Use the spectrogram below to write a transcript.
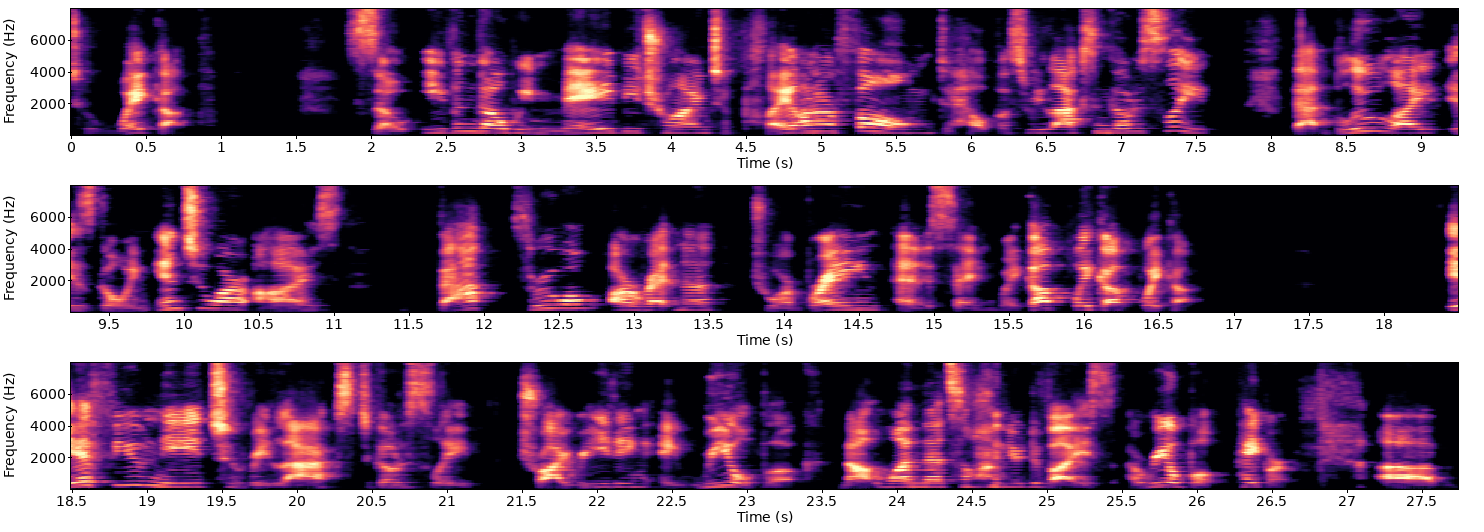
to wake up. So even though we may be trying to play on our phone to help us relax and go to sleep, that blue light is going into our eyes, back through our retina to our brain, and is saying, Wake up, wake up, wake up. If you need to relax to go to sleep, try reading a real book, not one that's on your device, a real book, paper. Um,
